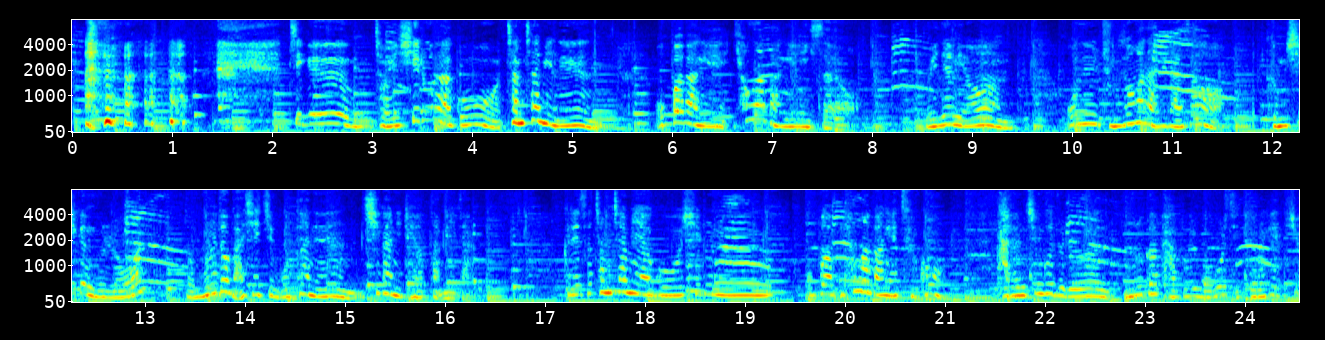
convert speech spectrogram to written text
지금 저희 시루하고 참참이는 오빠 방에, 형아 방에 있어요. 왜냐면 오늘 중성화 날이라서 금식은 물론 또 물도 마시지 못하는 시간이 되었답니다. 그래서 참참이하고 시루는 오빠 형아 방에 두고 다른 친구들은 물과 밥을 먹을 수 있도록 했죠.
